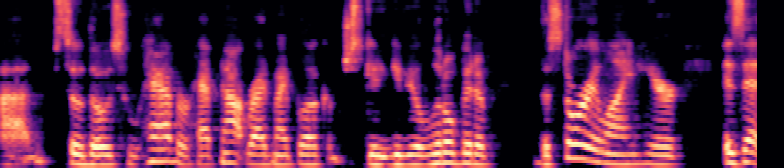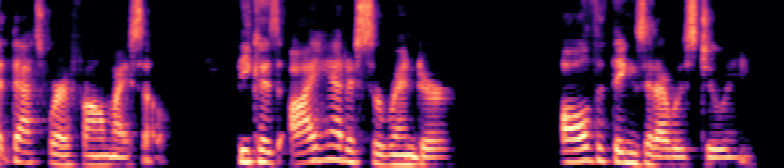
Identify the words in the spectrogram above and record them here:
um, so those who have or have not read my book, I'm just going to give you a little bit of the storyline here is that that's where I found myself because I had to surrender all the things that I was doing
